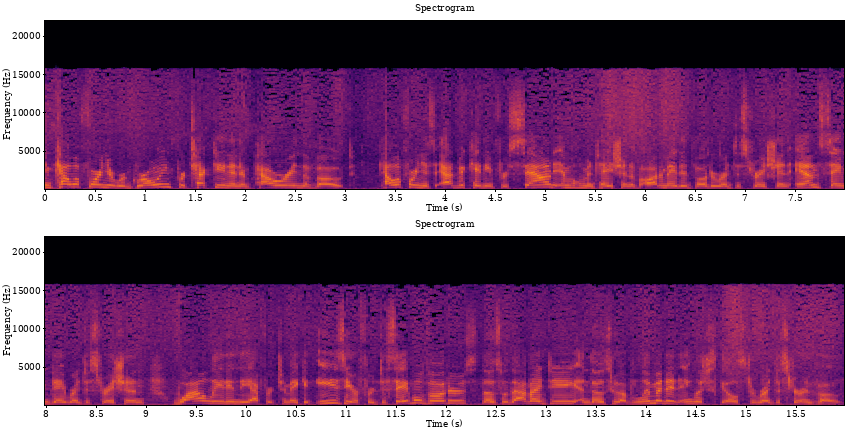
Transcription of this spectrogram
In California, we're growing, protecting, and empowering the vote. California is advocating for sound implementation of automated voter registration and same-day registration while leading the effort to make it easier for disabled voters, those without ID, and those who have limited English skills to register and vote.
